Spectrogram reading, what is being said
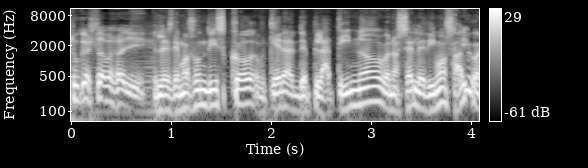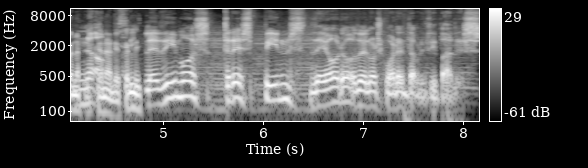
Tú que estabas allí. Les dimos un disco que era de platino, no sé, le dimos algo. No, le dimos tres pins de oro de los 40 principales.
